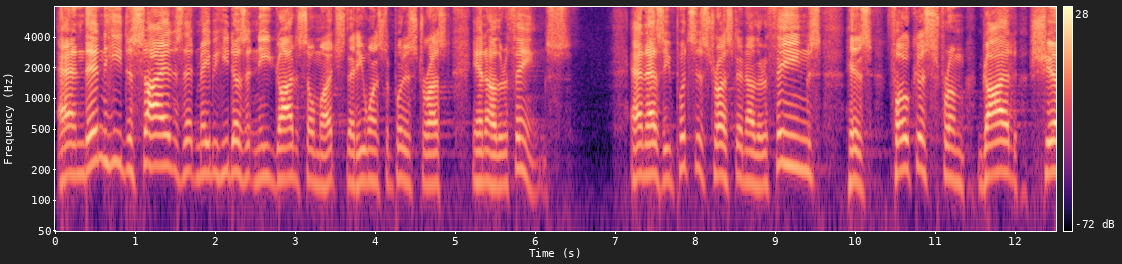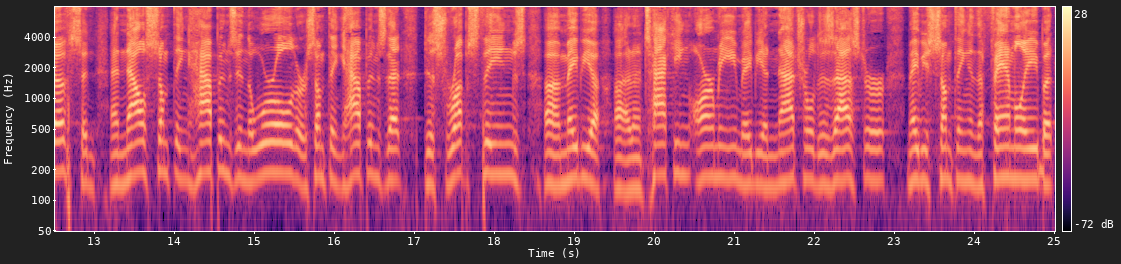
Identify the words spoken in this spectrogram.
and then he decides that maybe he doesn't need God so much that he wants to put his trust in other things. And as he puts his trust in other things, his focus from God shifts, and, and now something happens in the world or something happens that disrupts things. Uh, maybe a, an attacking army, maybe a natural disaster, maybe something in the family, but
